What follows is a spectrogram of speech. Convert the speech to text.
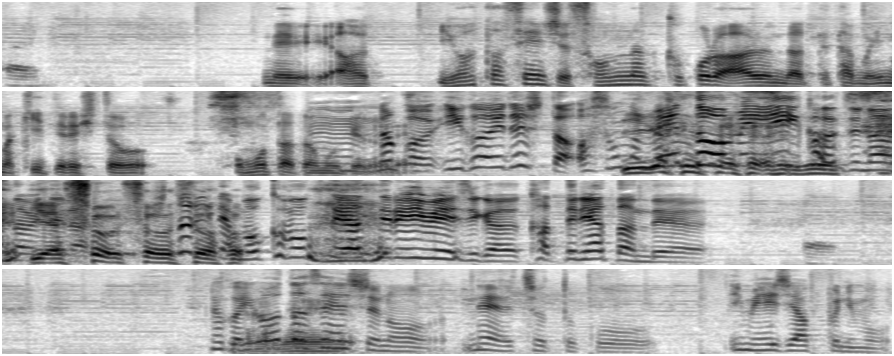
はいであ岩田選手そんなところあるんだって多分今聞いてる人思ったと思うけどね、んなんか意外でした。あそんな面倒見いい感じなんだみたいな。いやそうそうそう。一人で黙々とやってるイメージが勝手にあったんで。なんか岩田選手のねちょっとこうイメージアップにも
